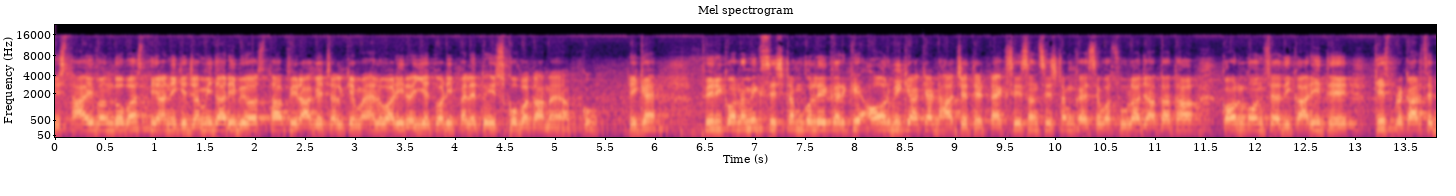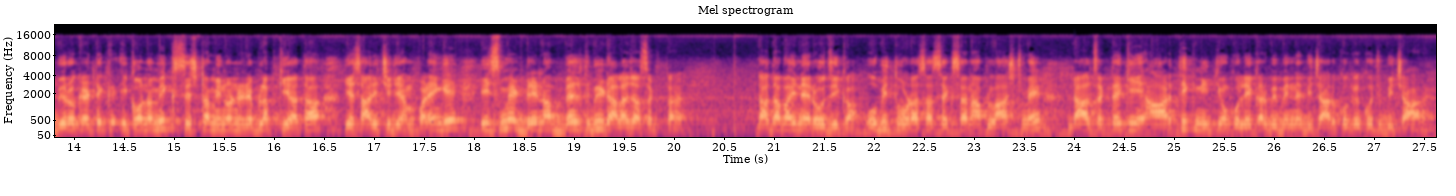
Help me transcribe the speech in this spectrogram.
स्थायी बंदोबस्त, यानी कि जमींदारी व्यवस्था, फिर आगे चल के महलवाड़ी, रैयतवाड़ी, पहले तो इसको बताना है आपको। ठीक है? फिर इकोनॉमिक सिस्टम को लेकर के और भी क्या क्या ढांचे थे? टैक्सेशन सिस्टम कैसे वसूला जाता था? कौन कौन से अधिकारी थे? किस प्रकार से ब्यूरोक्रेटिक इकोनॉमिक सिस्टम इन्होंने डेवलप किया था? ये सारी चीज़ें हम पढ़ेंगे। इसमें ड्रेन ऑफ़ वेल्थ भी डाला जा सकता है। दादा भाई नेरोजी का। वो भी थोड़ा सा सेक्शन आप लास्ट में डाल सकते हैं कि आर्थिक नीतियों को लेकर विभिन्न विचारकों के कुछ विचार हैं।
